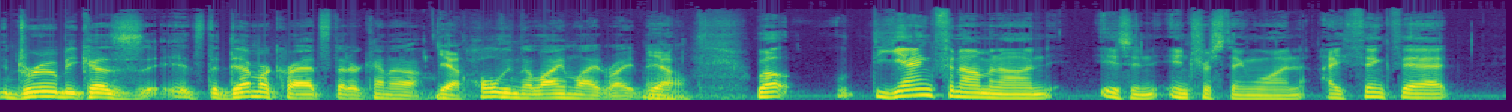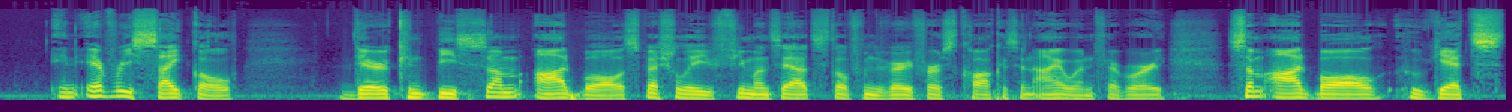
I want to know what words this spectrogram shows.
Drew because it's the Democrats that are kind of yeah. holding the limelight right now. Yeah. Well, the Yang phenomenon is an interesting one. I think that in every cycle there can be some oddball, especially a few months out still from the very first caucus in Iowa in February, some oddball who gets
